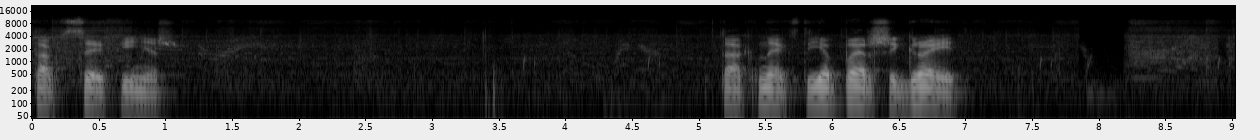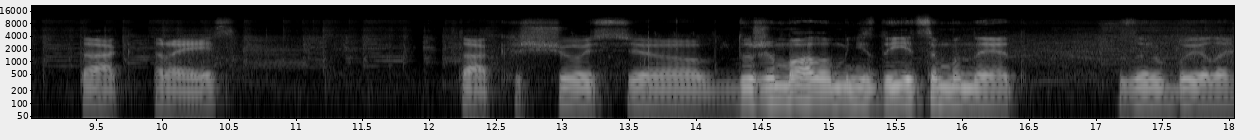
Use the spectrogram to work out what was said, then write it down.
Так, все, фініш. Так, next. Я перший, great. Так, рейс. Так, щось е, дуже мало, мені здається, монет заробили.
